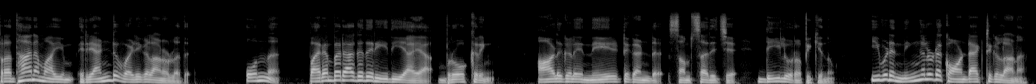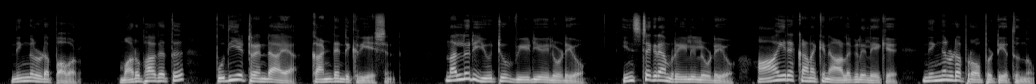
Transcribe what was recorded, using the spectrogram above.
പ്രധാനമായും രണ്ട് വഴികളാണുള്ളത്. ഒന്ന് പരമ്പരാഗത രീതിയായ ബ്രോക്കറിംഗ് ആളുകളെ നേരിട്ട് കണ്ട് സംസാരിച്ച് ഡീൽ ഉറപ്പിക്കുന്നു. ഇവിടെ നിങ്ങളുടെ കോണ്ടാക്റ്റുകളാണ് നിങ്ങളുടെ പവർ. മറുഭാഗത്ത് പുതിയ ട്രെൻഡായ കണ്ടന്റ് ക്രിയേഷൻ. നല്ലൊരു യൂട്യൂബ് വീഡിയോയിലൂടെയോ ഇൻസ്റ്റഗ്രാം റീലിലൂടെയോ ആയിരക്കണക്കിന് ആളുകളിലേക്ക് നിങ്ങളുടെ പ്രോപ്പർട്ടി എത്തുന്നു.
